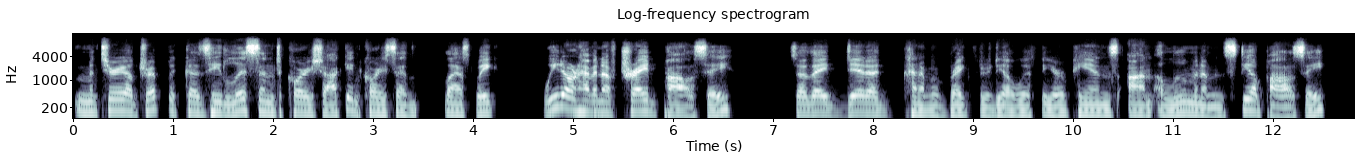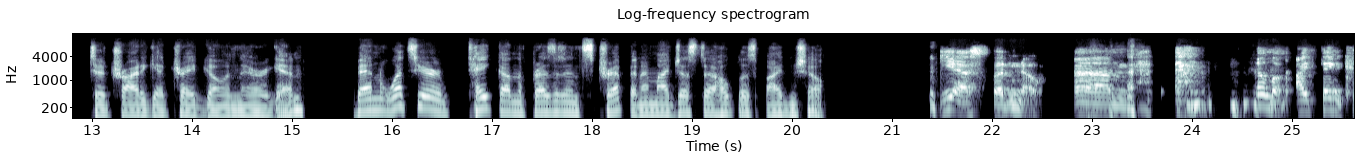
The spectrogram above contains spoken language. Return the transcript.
material trip because he listened to Kori Schake, and Kori said last week, we don't have enough trade policy. So they did a kind of a breakthrough deal with the Europeans on aluminum and steel policy to try to get trade going there again. Ben, what's your take on the president's trip? And am I just a hopeless Biden show? Yes, but no. Um, no, look, I think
